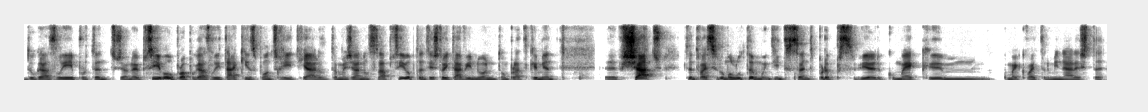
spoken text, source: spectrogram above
do Gasly, portanto já não é possível. O próprio Gasly está a 15 pontos, Ricciardo também já não será possível. Portanto, este oitavo e nono estão praticamente uh, fechados. Portanto, vai ser uma luta muito interessante para perceber como é que, hum, como é que vai terminar esta,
